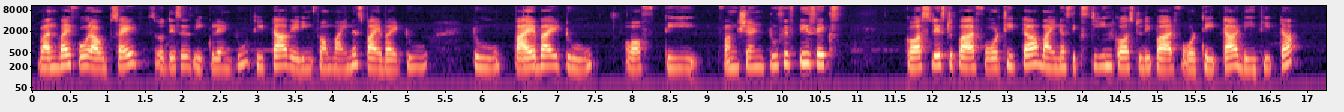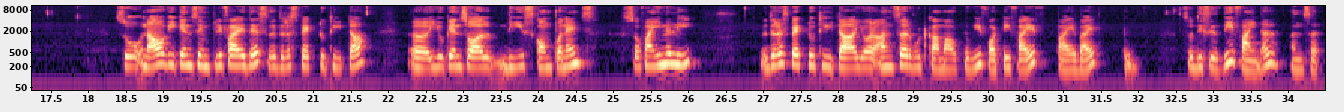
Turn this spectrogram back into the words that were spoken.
1 by 4 outside so this is equivalent to theta varying from minus pi by 2 to pi by 2 of the function 256 cos raised to power 4 theta minus 16 cos to the power 4 theta d theta. So now we can simplify this with respect to theta. Uh, you can solve these components. So finally, with respect to theta, your answer would come out to be 45 pi by 2. So this is the final answer.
